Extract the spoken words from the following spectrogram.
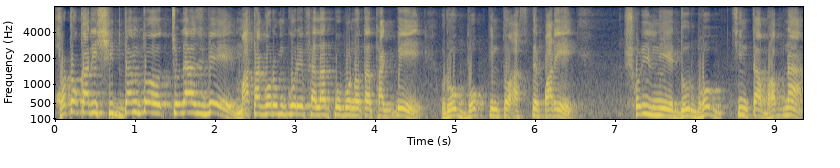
হটকারী সিদ্ধান্ত চলে আসবে, মাথা গরম করে ফেলার প্রবণতা থাকবে, রোগ ভোগ কিন্তু আসতে পারে। শরীর নিয়ে দুর্ভোগ, চিন্তা, ভাবনা,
